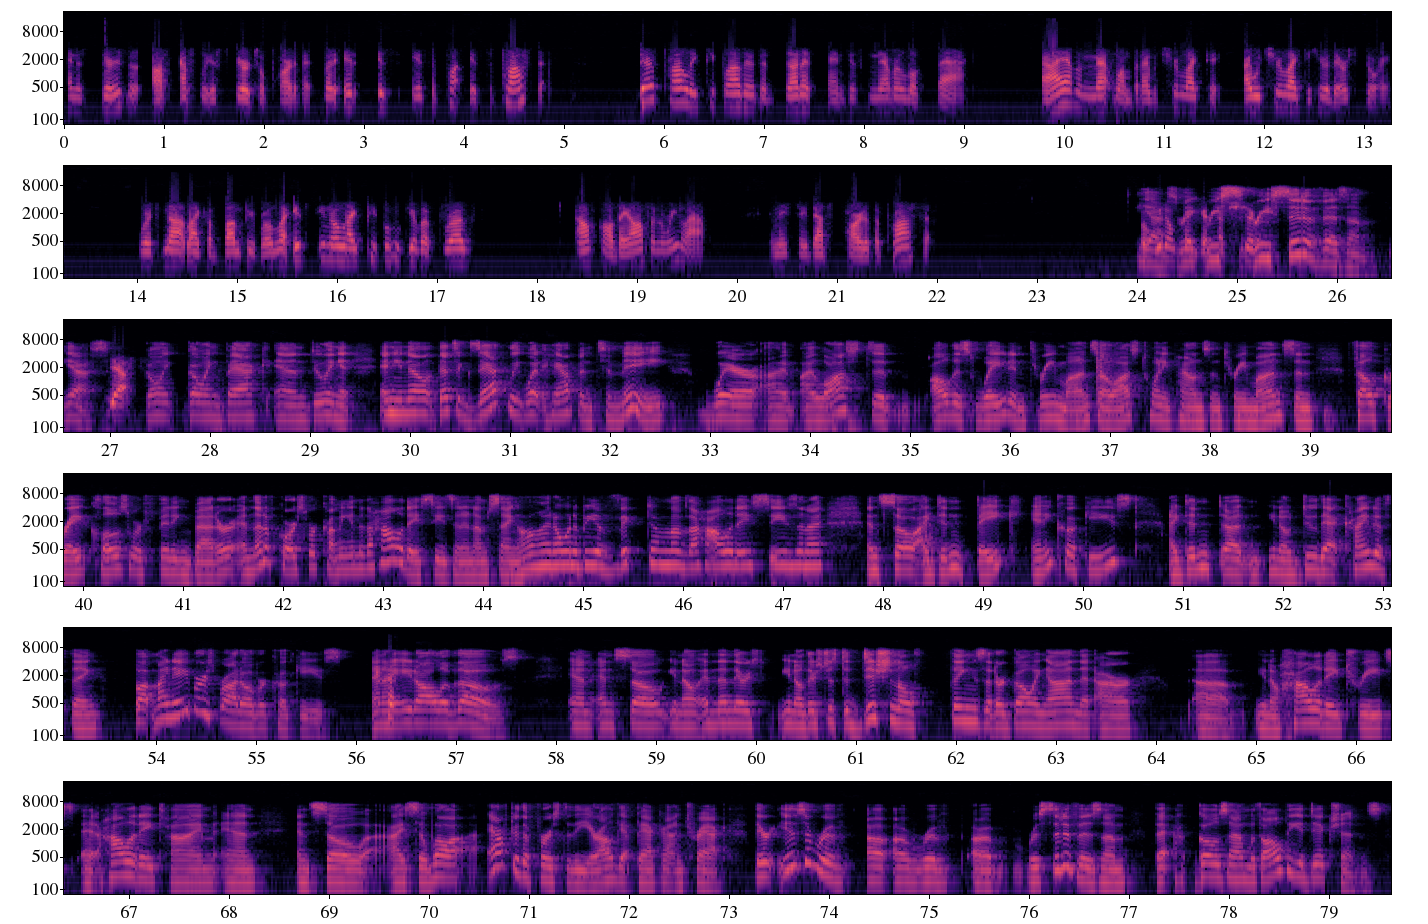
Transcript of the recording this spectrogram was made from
and it's, there is a, absolutely a spiritual part of it. But it it's it's a it's a process. there are probably people out there that done it and just never looked back. I haven't met one, but I would sure like to. I would sure like to hear their story, where it's not like a bumpy road. Like it's you know like people who give up drugs, alcohol. They often relapse, and they say that's part of the process. But yes, re- think it- re- a sugar- recidivism. Yes. Yes. Going going back and doing it, and you know that's exactly what happened to me, where I I lost uh, all this weight in three months. I lost 20 pounds in three months and felt great. Clothes were fitting better, and then of course we're coming into the holiday season, and I'm saying, oh, I don't want to be a victim of the holiday season. I, and so I didn't bake any cookies. I didn't, uh, you know, do that kind of thing but my neighbors brought over cookies and I ate all of those. And and so, you know, and then there's, you know, there's just additional things that are going on that are um, you know, holiday treats at holiday time. And and so I said, well, after the first of the year, I'll get back on track. There is a, rev, a, a, rev, a recidivism that goes on with all the addictions.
